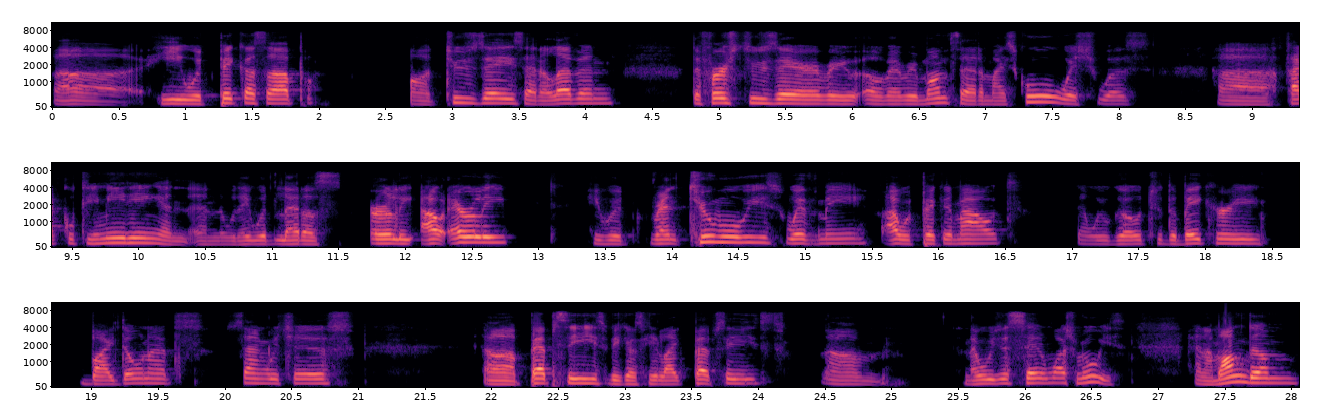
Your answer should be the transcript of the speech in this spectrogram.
uh, he would pick us up on Tuesdays at eleven, the first Tuesday every of every month at my school, which was uh, faculty meeting, and and they would let us early out early. He would rent two movies with me. I would pick him out. Then we would go to the bakery, buy donuts, sandwiches, uh, Pepsis because he liked Pepsis. Um, and then we just sit and watch movies. And among them,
